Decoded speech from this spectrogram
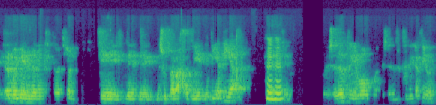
entra muy bien en la legislación que de, de, de, su trabajo de, de día a día, uh -huh. que puede ser el riego, puede ser en certificación,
